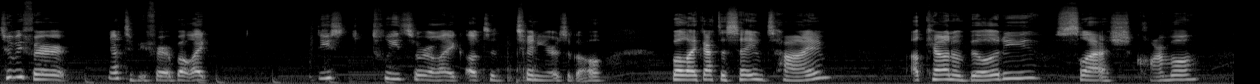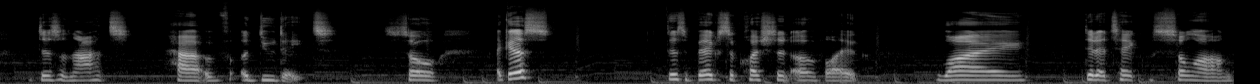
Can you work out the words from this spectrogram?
to be fair, not to be fair, but like these tweets were like up to 10 years ago. But like at the same time, accountability slash karma does not have a due date. So I guess this begs the question of like why did it take so long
